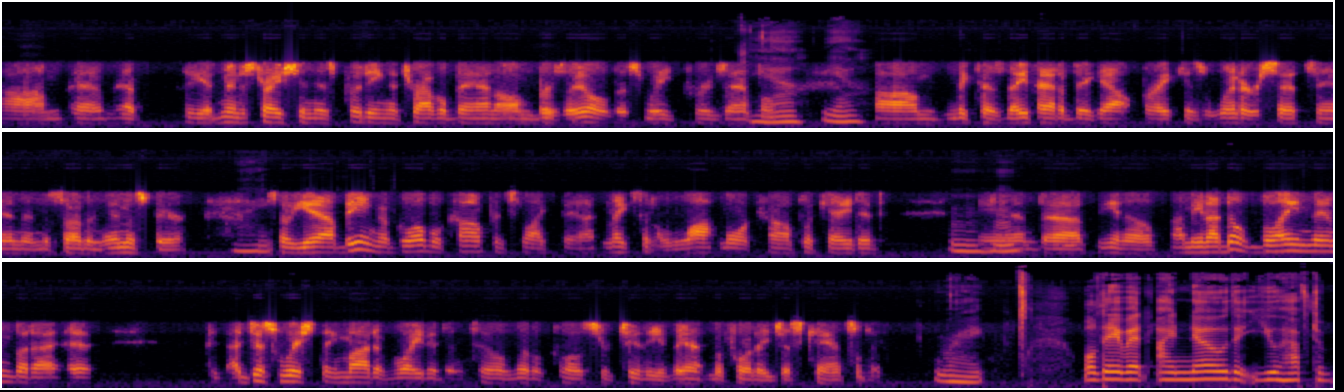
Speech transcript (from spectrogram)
um, uh, the administration is putting a travel ban on Brazil this week, for example. Yeah, yeah. Um, because they've had a big outbreak as winter sets in in the southern hemisphere. Right. So yeah, being a global conference like that makes it a lot more complicated. Mm-hmm. And uh, you know, I mean, I don't blame them, but I. I just wish they might have waited until a little closer to the event before they just canceled it. Right. Well, David, I know that you have to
